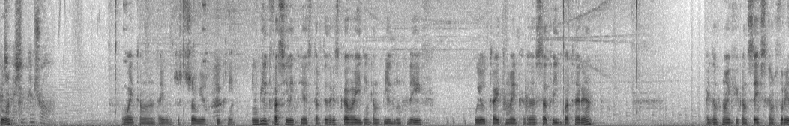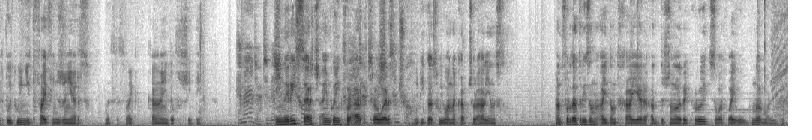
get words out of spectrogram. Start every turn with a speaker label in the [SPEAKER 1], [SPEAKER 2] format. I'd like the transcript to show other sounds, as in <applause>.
[SPEAKER 1] Cool. Wait a moment, I will just show you quickly. In build facility I started excavating and building reef. We'll try to make a satellite battery. I don't know if you can save scans for it, but we need 5 engineers. This is like kind of shitty. In research I'm going for arc throwers because we wanna capture aliens. And for that reason I don't hire additional recruits, what I would normally do.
